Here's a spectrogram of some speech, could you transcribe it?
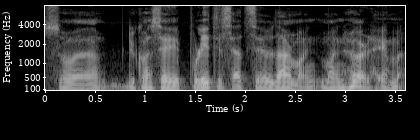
Så eh, du kan si politisk sett så er det der man, man hører hjemme.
